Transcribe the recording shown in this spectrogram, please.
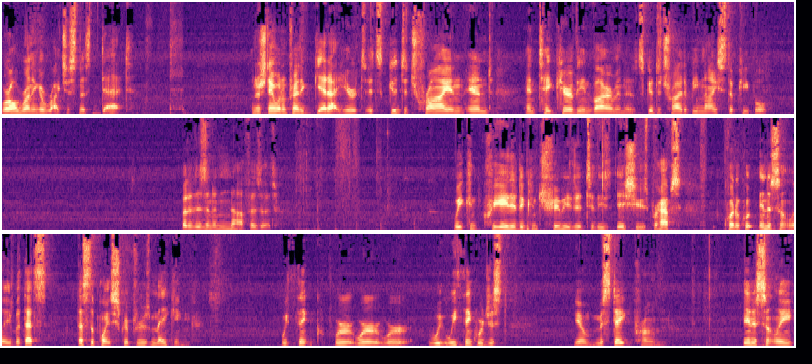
we're all running a righteousness debt. Understand what I'm trying to get at here. It's, it's good to try and, and, and take care of the environment, and it's good to try to be nice to people. But it isn't enough, is it? We con- created and contributed to these issues, perhaps quote unquote innocently, but that's that's the point Scripture is making. We think we're we're, we're we, we think we're just you know mistake prone, innocently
